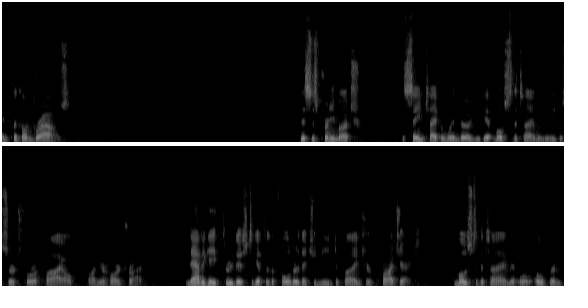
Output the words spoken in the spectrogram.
and click on Browse. This is pretty much the same type of window you get most of the time when you need to search for a file on your hard drive. Navigate through this to get to the folder that you need to find your project. Most of the time it will open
